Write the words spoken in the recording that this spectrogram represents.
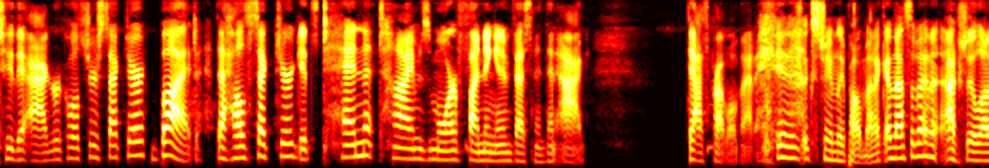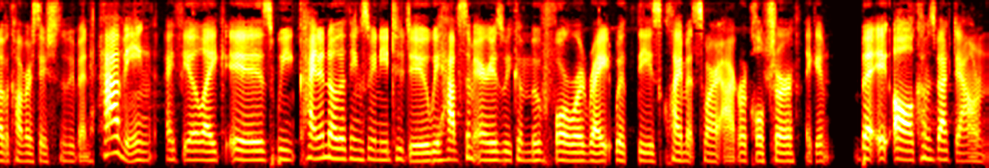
to the agriculture sector, but the health sector gets 10 times more funding and investment than ag that's problematic. It is extremely problematic. And that's been actually a lot of the conversations we've been having. I feel like is we kind of know the things we need to do. We have some areas we can move forward, right, with these climate smart agriculture. Like, but it all comes back down.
